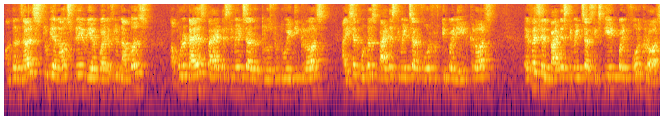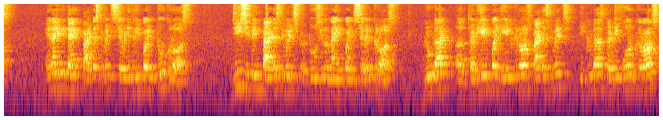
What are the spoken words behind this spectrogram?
On the results to be announced today, we have quite a few numbers. Apollo Tyres PAT estimates are close to 280 crores. Eicher Motors PAT estimates are 450.8 crores. FSL PAT estimates are 68.4 crores. NIIT Tech PAT estimates 73.2 crores. G Shipping PAT estimates 209.7 crores. Blue Dart uh, 38.8 crores PAT estimates. Equitas 34 crores.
